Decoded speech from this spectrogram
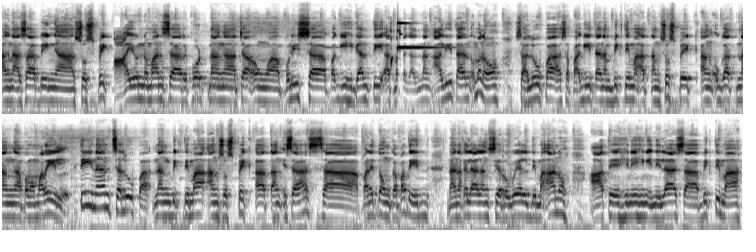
ang nasabing uh, suspect. Ayon naman sa report ng uh, Chaong uh, Police sa paghihiganti at matagal ng alitan umano sa lupa sa pagitan ng biktima at ang suspect ang ugat ng uh, pamamaril. Tinan sa lupa ng biktima ang suspect at ang isa sa panitong kapatid na nakilalang si Ruel Di Maano at hinihingi nila sa biktima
